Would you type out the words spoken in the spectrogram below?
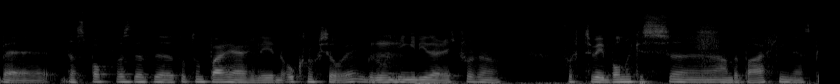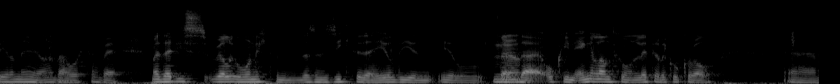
bij Das Pop was dat eh, tot een paar jaar geleden ook nog zo. Hè. Ik bedoel, Mm. gingen die daar echt voor, eh, voor twee bonnetjes aan de bar gingen spelen? Nee, ja, dat hoort daarbij. Maar dat is wel gewoon echt een, dat is een ziekte dat heel die een heel... Dat, Ja. dat ook in Engeland gewoon letterlijk ook wel ehm,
